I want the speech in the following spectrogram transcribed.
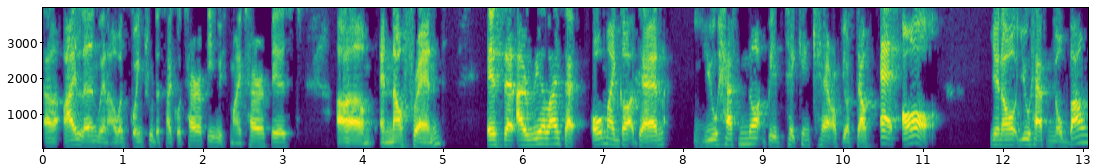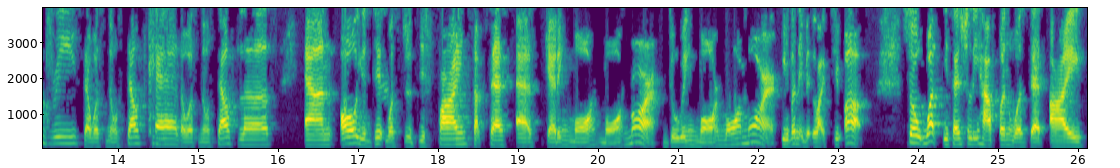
uh, I learned when I was going through the psychotherapy with my therapist um, and now friend is that I realized that, oh my God, Dan, you have not been taking care of yourself at all. You know, you have no boundaries. There was no self-care. There was no self-love. And all you did was to define success as getting more, more, more, doing more, more, more, even if it lights you up. So what essentially happened was that I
